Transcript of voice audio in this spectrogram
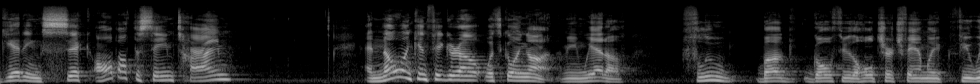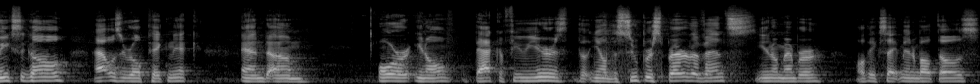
getting sick, all about the same time and no one can figure out what's going on. I mean, we had a flu bug go through the whole church family a few weeks ago. That was a real picnic. And, um, or, you know, back a few years, the, you know, the super spreader events, you know, remember all the excitement about those?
